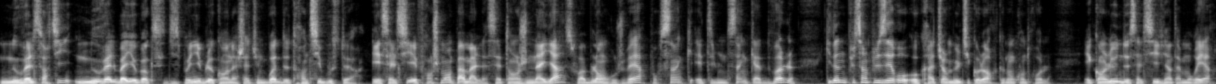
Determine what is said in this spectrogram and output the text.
Nouvelle sortie, nouvelle Biobox, disponible quand on achète une boîte de 36 boosters. Et celle-ci est franchement pas mal. Cet ange Naya, soit blanc, rouge, vert, pour 5 est une 5-4 vol, qui donne plus 1 plus 0 aux créatures multicolores que l'on contrôle. Et quand l'une de celles-ci vient à mourir,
